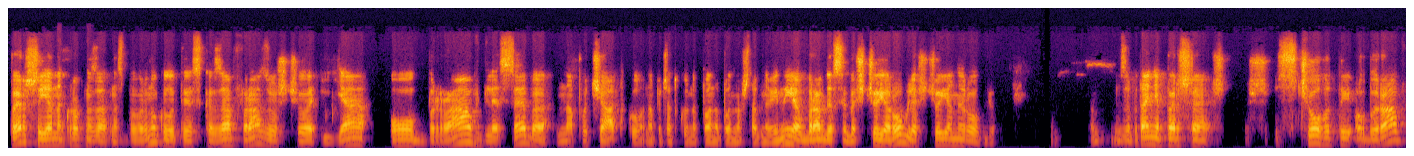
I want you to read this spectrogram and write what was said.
перше, я на крок назад нас поверну, коли ти сказав фразу, що я обрав для себе на початку, на початку, напевно, повномасштабної війни, я обрав для себе, що я роблю, що я не роблю. Запитання перше: з чого ти обирав,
